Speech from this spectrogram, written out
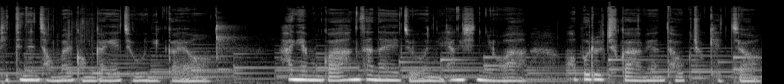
비트는 정말 건강에 좋으니까요. 항염과 항산화에 좋은 향신료와 허브를 추가하면 더욱 좋겠죠.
